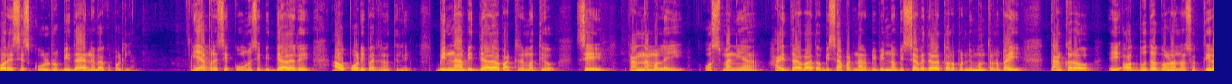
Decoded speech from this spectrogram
ପରେ ସେ ସ୍କୁଲରୁ ବିଦାୟ ନେବାକୁ ପଡ଼ିଲା। ଏହାପରେ ସେ କୌଣସି ବିଦ୍ୟାଳୟରେ ଆଉ ପଢ଼ିପାରିନଥିଲେ ବିନା ବିଦ୍ୟାଳୟ ପାଠରେ ମଧ୍ୟ ସେ ଆନ୍ନାମଲାଇ ଓସ୍ମାନିଆ ହାଇଦ୍ରାବାଦ ଓ ବିଶାଖାପାଟଣାର ବିଭିନ୍ନ ବିଶ୍ୱବିଦ୍ୟାଳୟ ତରଫରୁ ନିମନ୍ତ୍ରଣ ପାଇ ତାଙ୍କର ଏହି ଅଦ୍ଭୁତ ଗଣନ ଶକ୍ତିର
